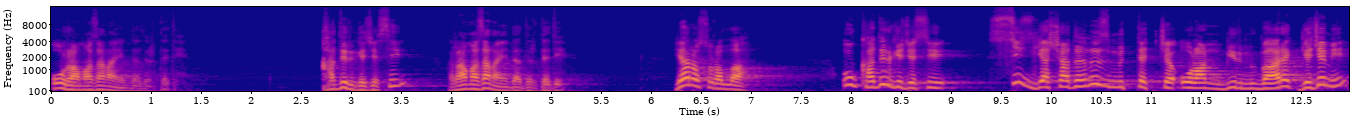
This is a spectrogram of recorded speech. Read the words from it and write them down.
o Ramazan ayındadır dedi. Kadir gecesi Ramazan ayındadır dedi. Ya Resulallah o Kadir gecesi siz yaşadığınız müddetçe olan bir mübarek gece mi?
